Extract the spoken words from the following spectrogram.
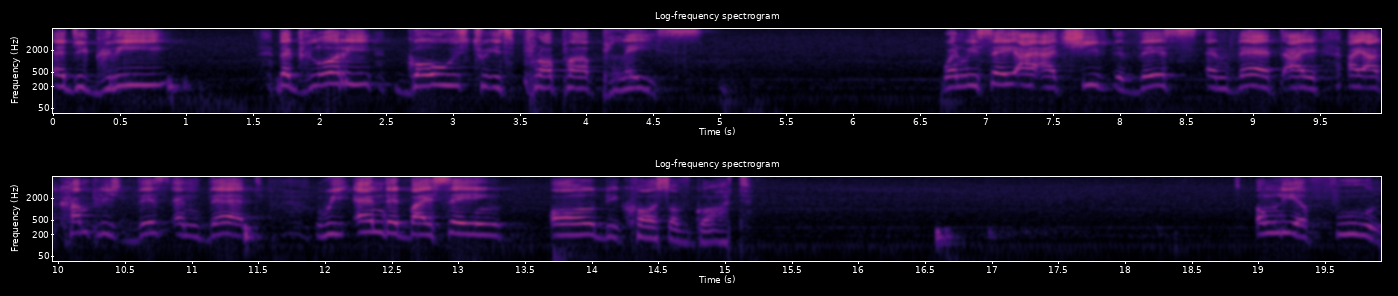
a degree, the glory goes to its proper place. When we say, I achieved this and that, I, I accomplished this and that, we ended by saying, all because of God. Only a fool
